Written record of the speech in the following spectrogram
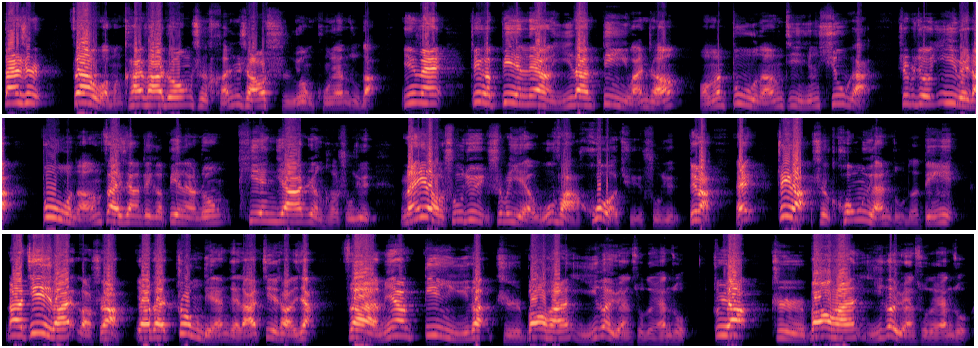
但是在我们开发中是很少使用空元组的，因为。这个变量一旦定义完成，我们不能进行修改，是不是就意味着不能再向这个变量中添加任何数据？没有数据，是不是也无法获取数据？对吧？哎，这个是空元组的定义。那接下来，老师啊，要在重点给大家介绍一下，怎么样定一个只包含一个元素的元组。注意啊，只包含一个元素的元组。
